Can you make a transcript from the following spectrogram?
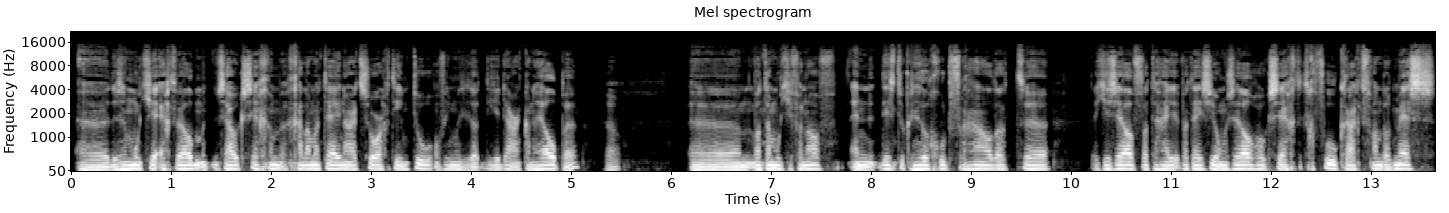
Eh, dus dan moet je echt wel, zou ik zeggen, ga dan meteen naar het zorgteam toe. Of iemand die, dat, die je daar kan helpen. Ja. Ehm, want dan moet je vanaf. En dit is natuurlijk een heel goed verhaal dat, eh, dat je zelf, wat, hij, wat deze jongen zelf ook zegt, het gevoel krijgt van dat mes,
